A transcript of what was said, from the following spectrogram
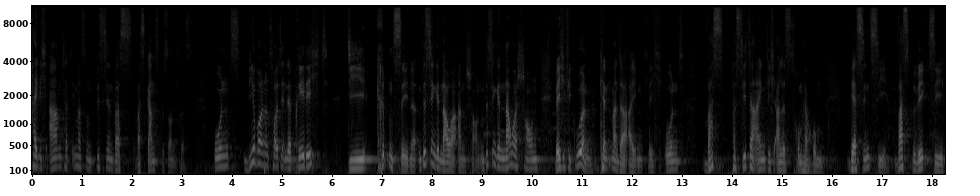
Heiligabend hat immer so ein bisschen was, was ganz Besonderes. Und wir wollen uns heute in der Predigt die Krippenszene ein bisschen genauer anschauen, ein bisschen genauer schauen, welche Figuren kennt man da eigentlich und was passiert da eigentlich alles drumherum? Wer sind sie? Was bewegt sie?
